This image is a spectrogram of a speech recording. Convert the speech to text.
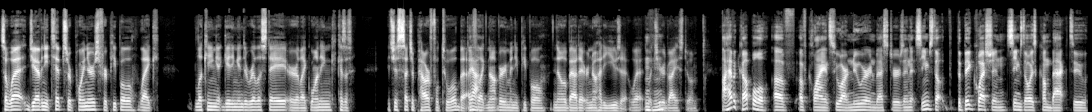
So what do you have any tips or pointers for people like looking at getting into real estate or like wanting because it's just such a powerful tool, but I feel like not very many people know about it or know how to use it. What what's Mhm. your advice to them? I have a couple of of clients who are newer investors, and it seems to the big question seems to always come back to,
